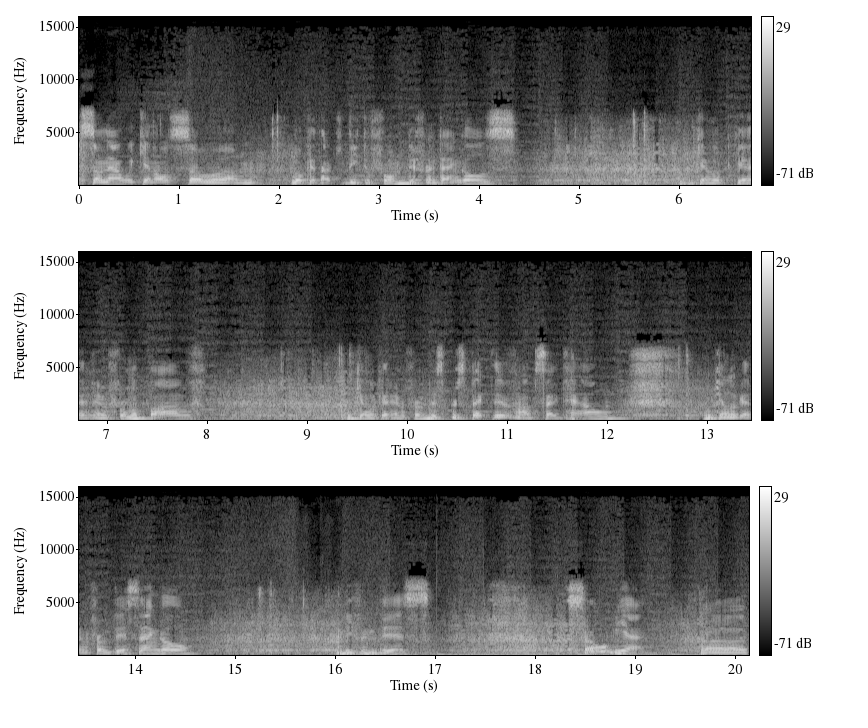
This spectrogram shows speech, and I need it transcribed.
So now we can also um, look at R2D2 from different angles. We can look at him from above. We can look at him from this perspective, upside down. We can look at him from this angle and even this. So yeah, Uh,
